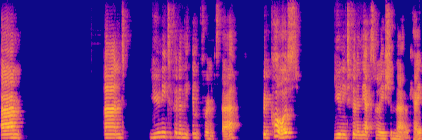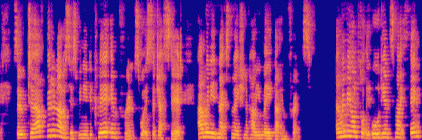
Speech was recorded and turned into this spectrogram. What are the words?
Um, and you need to fill in the inference there because you need to fill in the explanation there, okay? So to have good analysis, we need a clear inference, what is suggested, and we need an explanation of how you made that inference. Then we move on to what the audience might think,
